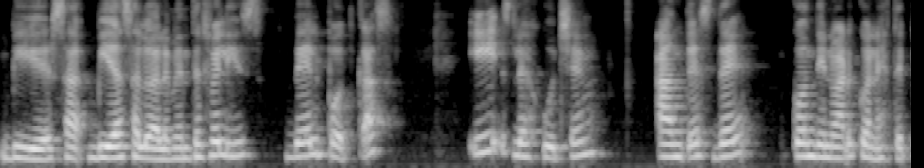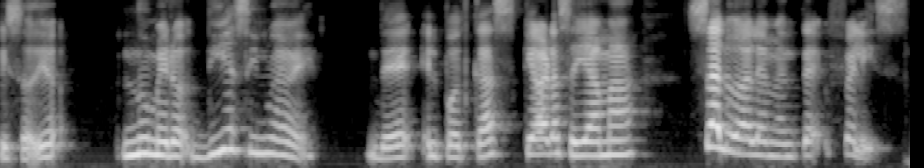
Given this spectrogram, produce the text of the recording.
Vida Saludablemente Feliz del podcast y lo escuchen antes de continuar con este episodio número 19 del podcast que ahora se llama Saludablemente Feliz.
